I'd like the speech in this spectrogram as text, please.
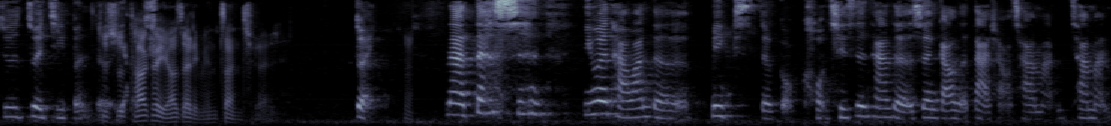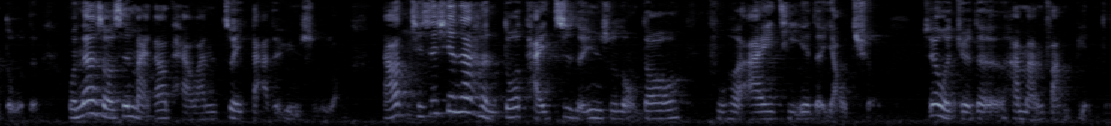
就是最基本的。就是它可以要在里面站起来。对。那但是因为台湾的 mix 的狗狗，其实它的身高的大小差蛮差蛮多的。我那时候是买到台湾最大的运输笼。然后，其实现在很多台制的运输笼都符合 IETA 的要求，所以我觉得还蛮方便的。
